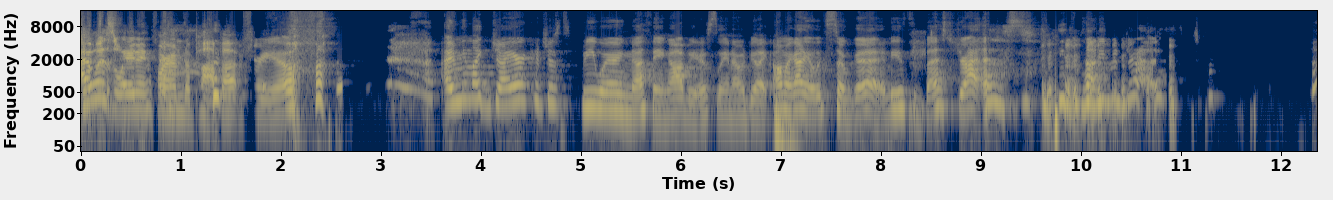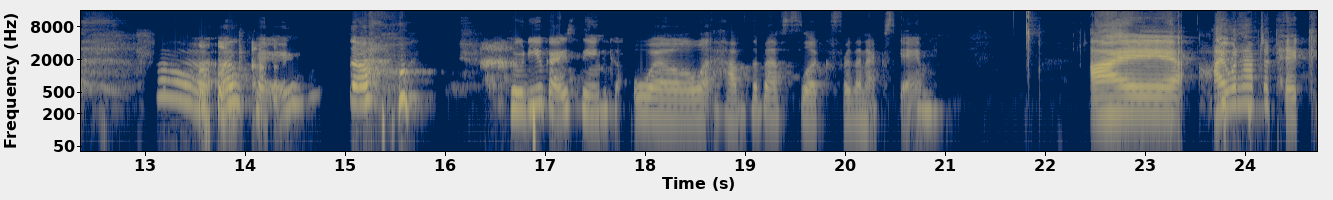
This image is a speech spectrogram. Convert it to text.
I was waiting for him to pop up for you. I mean, like Jaire could just be wearing nothing, obviously, and I would be like, "Oh my god, he looks so good. He's the best dressed. He's not even dressed." Ah, okay, so who do you guys think will have the best look for the next game? I I would have to pick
